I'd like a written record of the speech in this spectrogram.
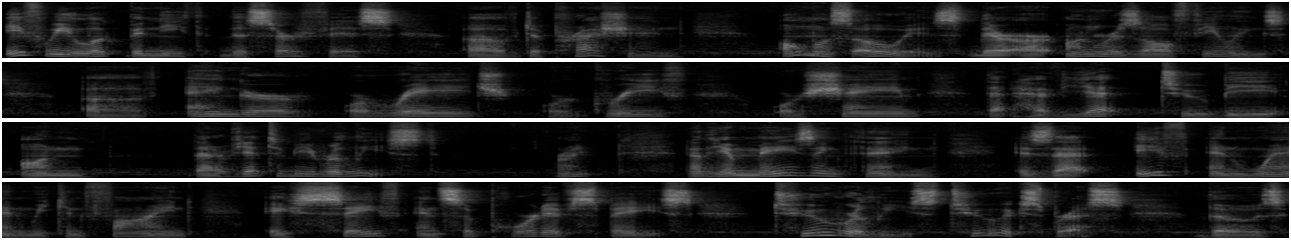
If we look beneath the surface of depression, almost always there are unresolved feelings of anger or rage or grief or shame that have yet to be un that have yet to be released right now the amazing thing is that if and when we can find a safe and supportive space to release, to express those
